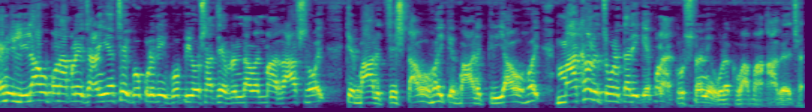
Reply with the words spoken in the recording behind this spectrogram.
એની લીલાઓ પણ આપણે જાણીએ છીએ. ગોકુળની ગોપીઓ સાથે વૃંદાવનમાં રાસ હોય કે બાળ ચેષ્ટાઓ હોય કે બાળ ક્રિયાઓ હોય, માખણ ચોર તરીકે પણ આ કૃષ્ણને ઓળખવામાં આવે છે.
